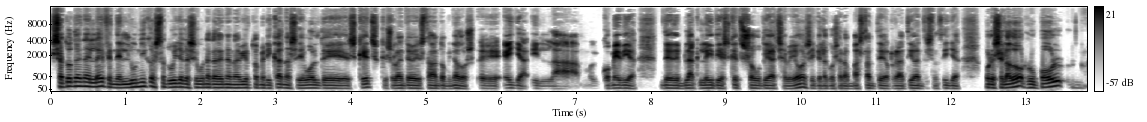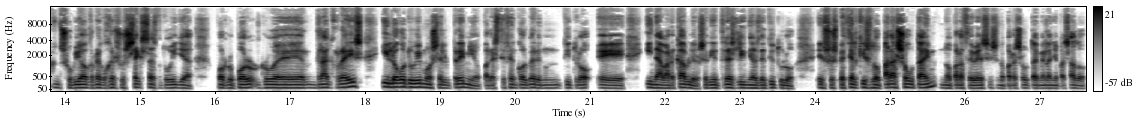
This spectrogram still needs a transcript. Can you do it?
Saturday Night Live, en el único estatuilla que se llevó una cadena en abierto americana, se llevó el de Sketch, que solamente estaban dominados eh, ella y la comedia de The Black Lady Sketch Show de HBO, así que la cosa era bastante relativamente sencilla por ese lado. RuPaul subió a recoger su sexta estatuilla por RuPaul Drag Race y luego tuvimos el premio para Stephen Colbert en un título eh, inabarcable, o sea, tiene tres líneas de título en su especial que hizo para Showtime, no para CBS, sino para Showtime el año pasado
